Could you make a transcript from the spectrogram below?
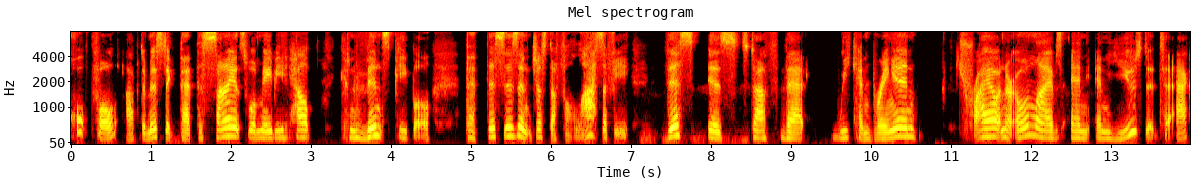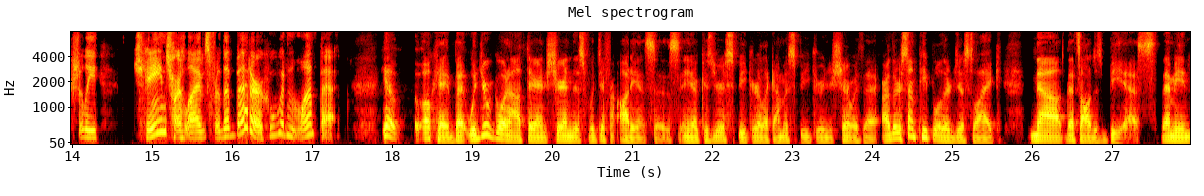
hopeful optimistic that the science will maybe help convince people that this isn't just a philosophy. This is stuff that we can bring in, try out in our own lives, and, and use it to actually change our lives for the better. Who wouldn't want that? Yeah. Okay. But when you're going out there and sharing this with different audiences, you know, because you're a speaker, like I'm a speaker, and you share with that, are there some people that are just like, no, that's all just BS? I mean,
